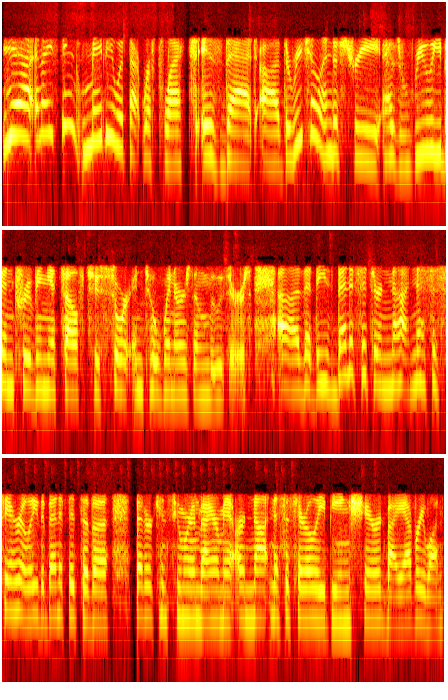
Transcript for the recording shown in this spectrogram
Yeah, and I think maybe what that reflects is that uh, the retail industry has really been proving itself to sort into winners and losers. Uh, that these benefits are not necessarily the benefits of a better consumer environment are not necessarily being shared by everyone.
